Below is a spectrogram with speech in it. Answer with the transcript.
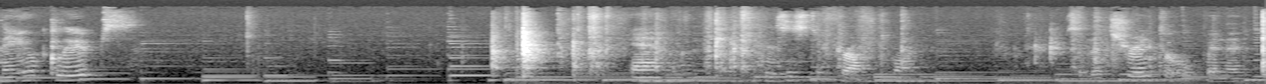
nail clips. So let's try to open it.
